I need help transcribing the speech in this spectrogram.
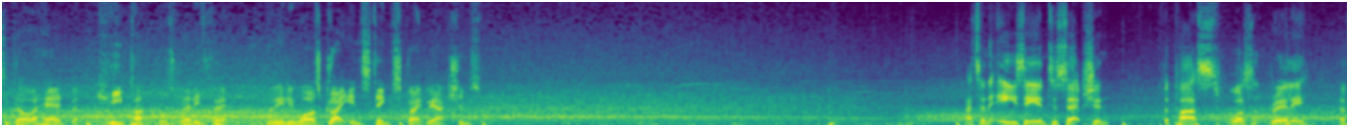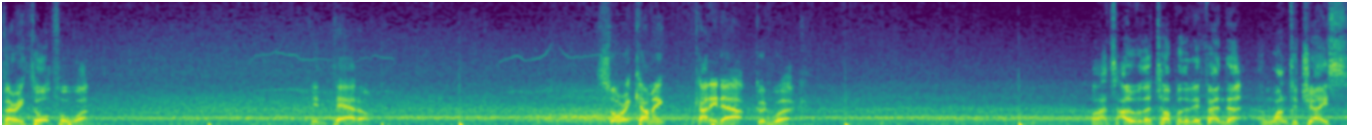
to go ahead, but the keeper was ready for it. Really was. Great instincts, great reactions. That's an easy interception. The pass wasn't really a very thoughtful one. Quintero. Saw it coming, cut it out, good work. Well, that's over the top of the defender, and one to chase.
